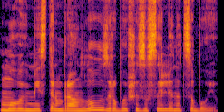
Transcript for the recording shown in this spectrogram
мовив містер Браунлоу, зробивши зусилля над собою.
